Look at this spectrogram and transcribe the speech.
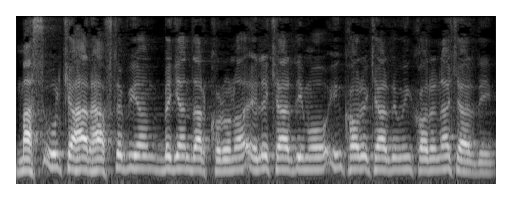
مسئول که هر هفته بیان بگن در کرونا اله کردیم و این کارو کردیم و این کارو نکردیم.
